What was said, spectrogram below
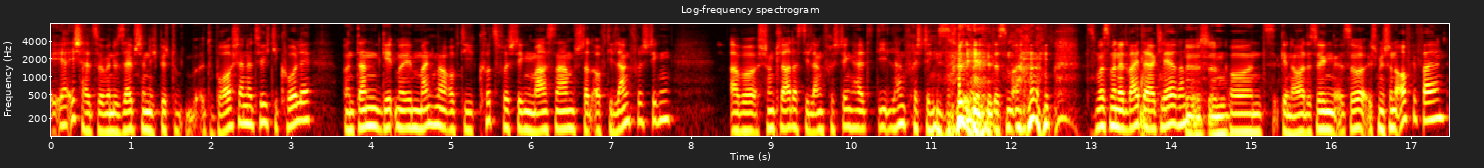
Ja, ist halt so, wenn du selbstständig bist, du, du brauchst ja natürlich die Kohle und dann geht man eben manchmal auf die kurzfristigen Maßnahmen statt auf die langfristigen. Aber schon klar, dass die langfristigen halt die langfristigen sind. das, das muss man nicht weiter erklären. Ja. Und genau, deswegen so ist mir schon aufgefallen.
